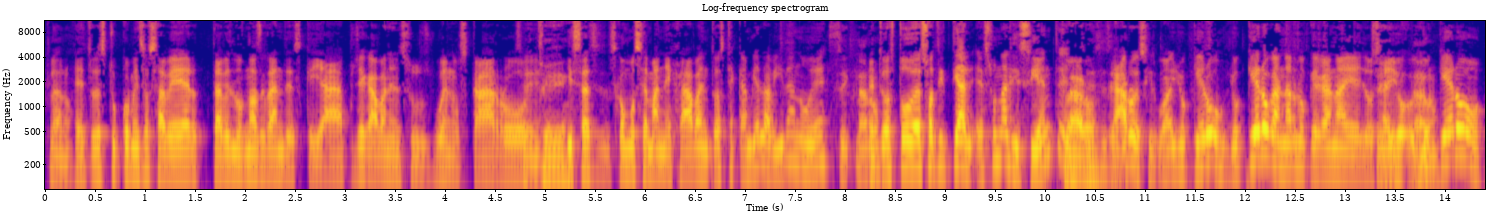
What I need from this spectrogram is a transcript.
Claro. Entonces tú comienzas a ver tal vez los más grandes que ya pues, llegaban en sus buenos carros Sí. Sí. y sabes cómo se manejaban, entonces te cambia la vida, ¿no? Eh? Sí, claro. Entonces todo eso a ti te al- es un aliciente. Claro. Sí, sí, sí. Claro, decir, "Guay, yo quiero, yo quiero ganar lo que gana él, o sea, yo, claro. yo quiero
